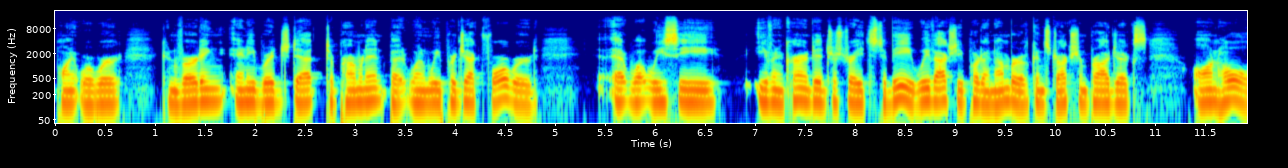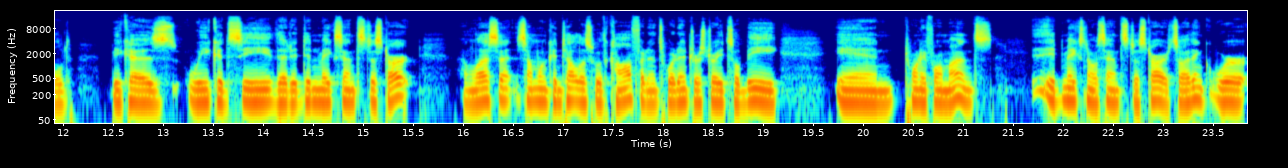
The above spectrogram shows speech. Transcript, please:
point where we're converting any bridge debt to permanent, but when we project forward at what we see even current interest rates to be, we've actually put a number of construction projects on hold because we could see that it didn't make sense to start unless someone can tell us with confidence what interest rates will be in 24 months it makes no sense to start. So I think we're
